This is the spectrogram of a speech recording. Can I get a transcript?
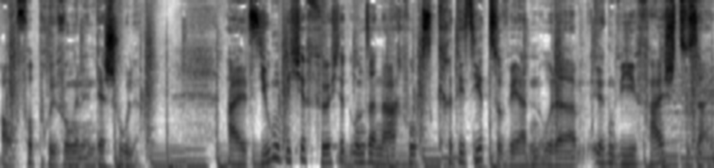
auch vor Prüfungen in der Schule. Als Jugendliche fürchtet unser Nachwuchs, kritisiert zu werden oder irgendwie falsch zu sein.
